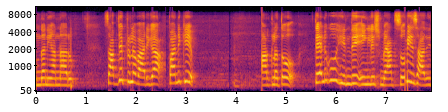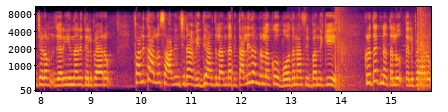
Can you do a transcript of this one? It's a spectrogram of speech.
ఉందని అన్నారు. సబ్జెక్టుల వారీగా పనికి మార్కులతో తెలుగు హిందీ ఇంగ్లీష్ మ్యాథ్స్ సాధించడం జరిగిందని తెలిపారు. ఫలితాలు సాధించిన విద్యార్థులందరి తల్లిదండ్రులకు బోధనా సిబ్బందికి కృతజ్ఞతలు తెలిపారు.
